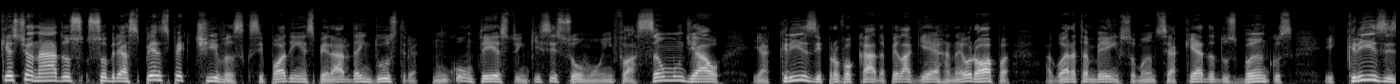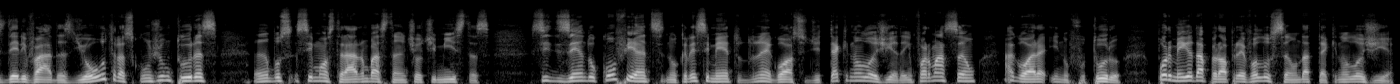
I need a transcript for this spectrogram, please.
Questionados sobre as perspectivas que se podem esperar da indústria num contexto em que se somam inflação mundial e a crise provocada pela guerra na Europa, Agora também, somando-se à queda dos bancos e crises derivadas de outras conjunturas, ambos se mostraram bastante otimistas, se dizendo confiantes no crescimento do negócio de tecnologia da informação, agora e no futuro, por meio da própria evolução da tecnologia.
